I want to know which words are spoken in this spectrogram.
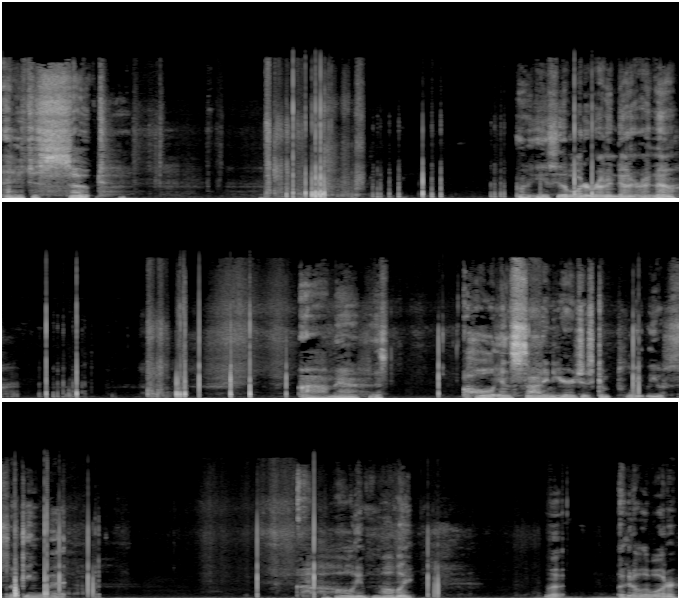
And it's just soaked. You see the water running down it right now. Oh man, this whole inside in here is just completely soaking wet. Holy moly. Look, look at all the water.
